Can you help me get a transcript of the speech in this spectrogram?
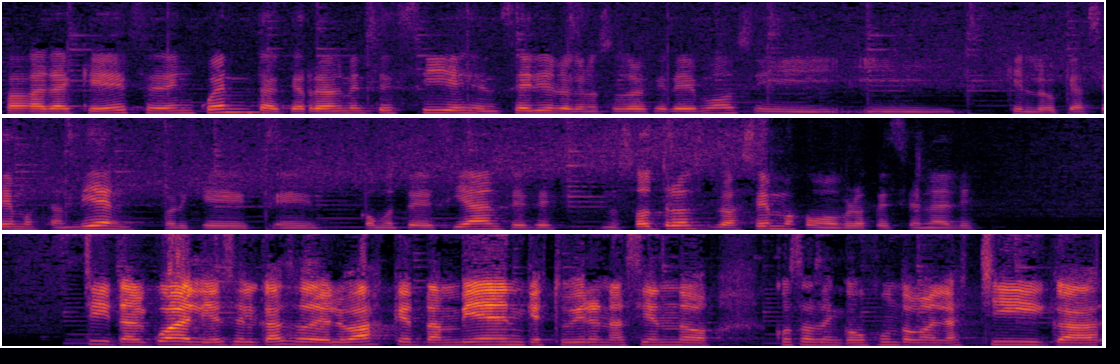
para que se den cuenta que realmente sí es en serio lo que nosotros queremos y, que lo que hacemos también, porque eh, como te decía antes, nosotros lo hacemos como profesionales. Sí, tal cual, y es el caso del básquet también, que estuvieron haciendo cosas en conjunto con las chicas,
